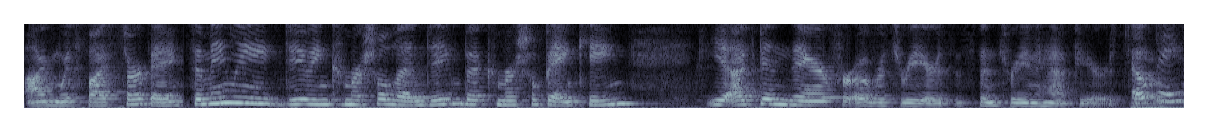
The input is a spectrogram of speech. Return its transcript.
I'm with Five Star Bank. So, mainly doing commercial lending, but commercial banking. Yeah, I've been there for over three years. It's been three and a half years. So. Okay.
